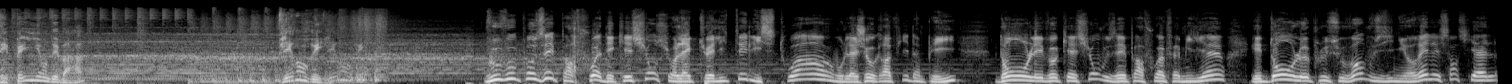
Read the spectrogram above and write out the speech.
Des pays en débat. Pierre-Henri. Vous vous posez parfois des questions sur l'actualité, l'histoire ou la géographie d'un pays dont l'évocation vous est parfois familière et dont le plus souvent vous ignorez l'essentiel.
